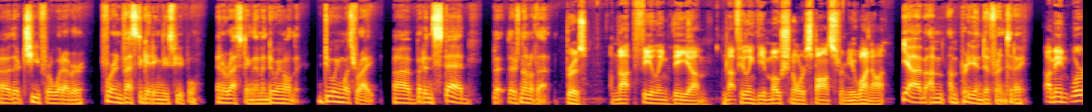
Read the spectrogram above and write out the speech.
uh, their chief or whatever for investigating these people and arresting them and doing all the, doing what's right. Uh, but instead, there's none of that. Bruce. I'm not feeling the um, I'm not feeling the emotional response from you. Why not? Yeah, I'm I'm pretty indifferent today. I mean, we're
